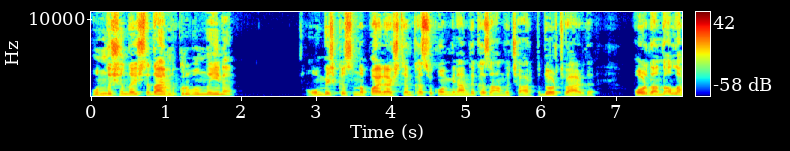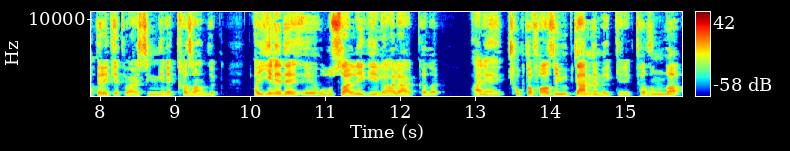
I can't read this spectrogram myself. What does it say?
Bunun dışında işte Diamond grubunda yine 15 Kasım'da paylaştığım kasa kombinemde kazandı. Çarpı 4 verdi. Oradan da Allah bereket versin yine kazandık. Ha yine de e, Uluslar Ligi alakalı hani çok da fazla yüklenmemek gerek. Tadında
